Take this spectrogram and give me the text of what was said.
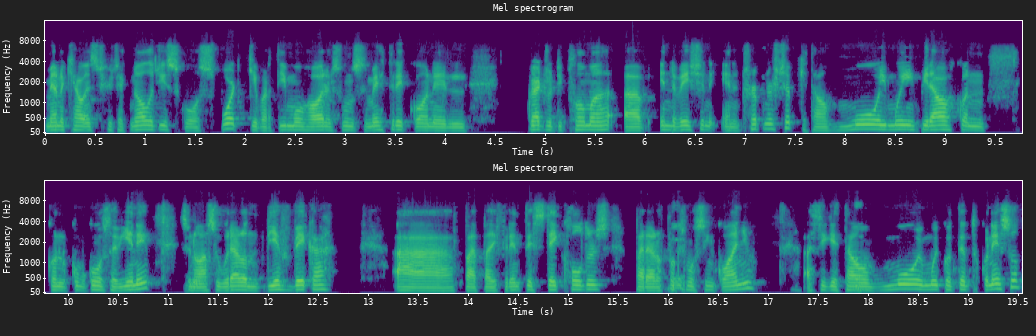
Manukau Institute of Technology, School of Sport, que partimos ahora el segundo semestre con el Graduate Diploma of Innovation and Entrepreneurship, que estamos muy, muy inspirados con, con, cómo se viene. Se nos aseguraron 10 becas uh, para diferentes stakeholders para los próximos cinco años. Así que estamos muy, muy contentos con eso.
